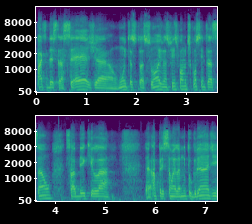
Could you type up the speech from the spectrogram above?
parte da estratégia, muitas situações, mas principalmente concentração, saber que lá eh, a pressão ela é muito grande,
